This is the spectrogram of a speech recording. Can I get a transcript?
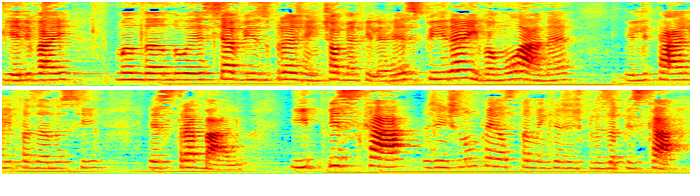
E ele vai mandando esse aviso pra gente, ó, minha filha, respira aí, vamos lá, né? Ele tá ali fazendo esse, esse trabalho. E piscar, a gente não pensa também que a gente precisa piscar.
